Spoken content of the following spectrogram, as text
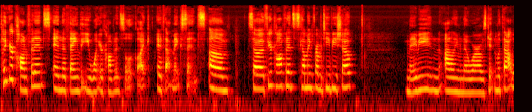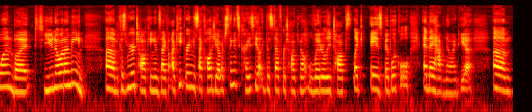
put your confidence in the thing that you want your confidence to look like, if that makes sense. Um, so if your confidence is coming from a TV show, maybe I don't even know where I was getting with that one, but you know what I mean because um, we were talking in psych. I keep bringing psychology up. I just think it's crazy. Like the stuff we're talking about literally talks like is biblical, and they have no idea. Um,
